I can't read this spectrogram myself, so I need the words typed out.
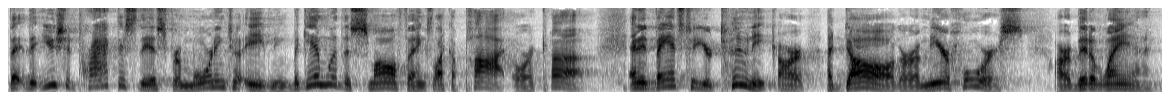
that, that you should practice this from morning to evening. Begin with the small things like a pot or a cup, and advance to your tunic or a dog or a mere horse or a bit of land.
